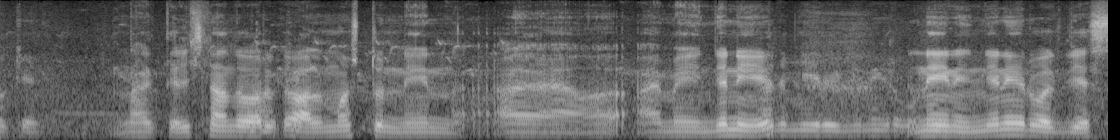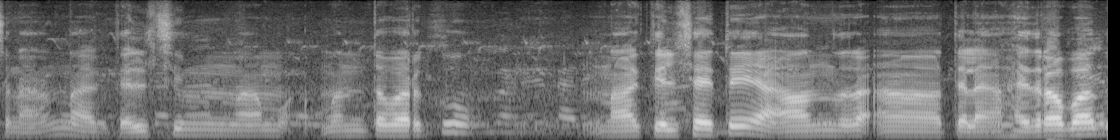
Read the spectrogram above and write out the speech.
ఓకే నాకు తెలిసినంత వరకు ఆల్మోస్ట్ నేను ఐఎమ్ ఇంజనీర్ నేను ఇంజనీర్ వర్క్ చేస్తున్నాను. నాకు తెలిసినంత వరకు నాకు తెలిసి అయితే ఆంధ్ర ఆ, తెల హైదరాబాద్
